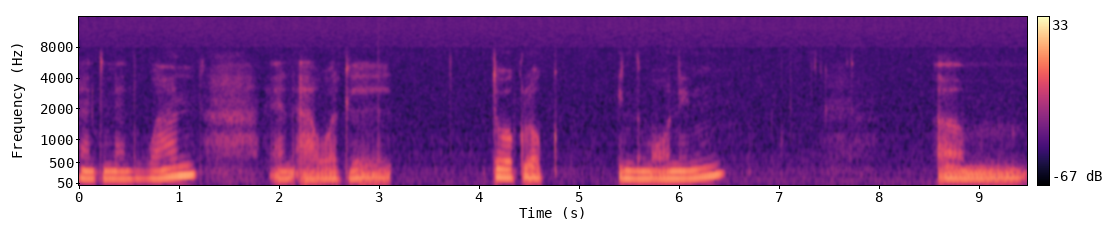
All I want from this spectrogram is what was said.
1991 and I would 2 o'clock in the morning um,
